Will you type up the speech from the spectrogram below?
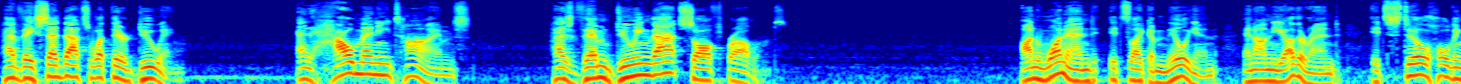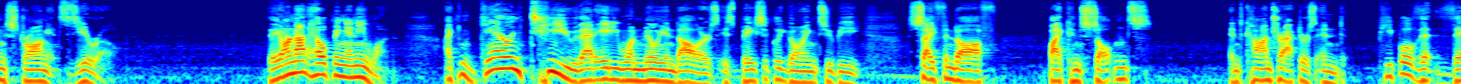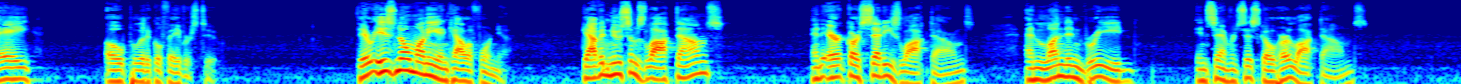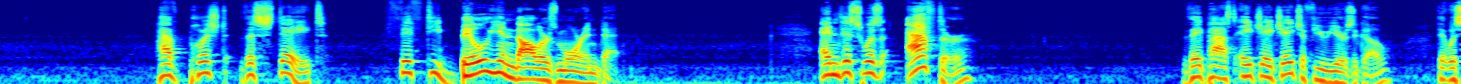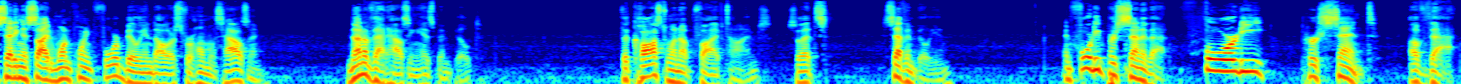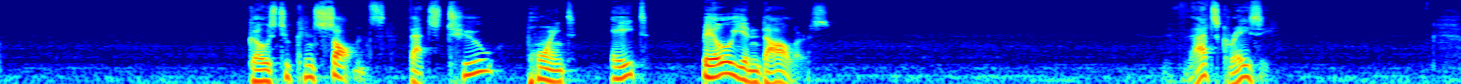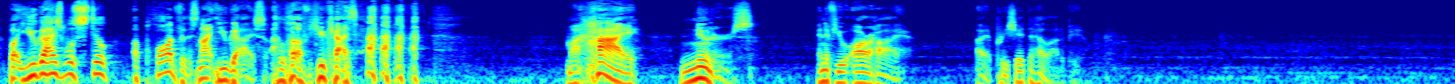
have they said that's what they're doing? And how many times has them doing that solved problems? On one end, it's like a million, and on the other end, it's still holding strong at zero. They are not helping anyone. I can guarantee you that $81 million is basically going to be siphoned off by consultants and contractors and people that they owe political favors to. There is no money in California. Gavin Newsom's lockdowns and Eric Garcetti's lockdowns and London Breed in San Francisco, her lockdowns have pushed the state $50 billion more in debt. And this was after they passed HHH a few years ago that was setting aside $1.4 billion for homeless housing. None of that housing has been built. the cost went up five times. So that's 7 billion. And 40% of that, 40% of that goes to consultants. That's 2.8 billion dollars. That's crazy. But you guys will still applaud for this. Not you guys. I love you guys. My high nooners. And if you are high, I appreciate the hell out of you.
